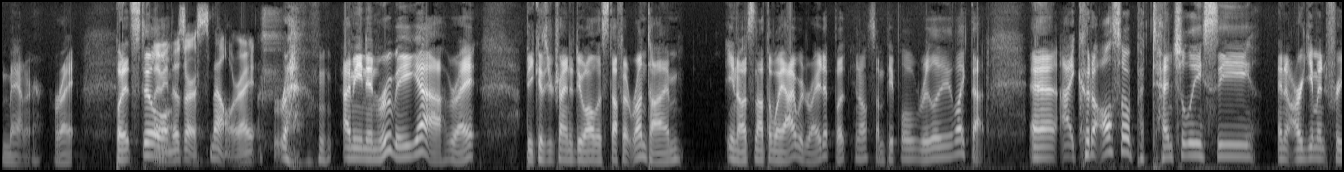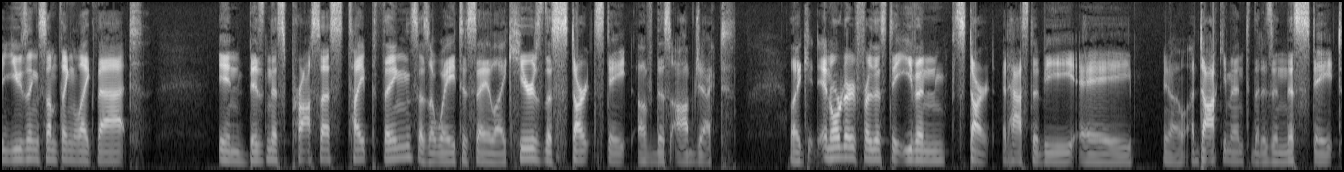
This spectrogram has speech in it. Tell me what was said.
manner, right? But it's still I mean, those are a smell, right? Right. I mean, in Ruby, yeah, right? Because you're trying to do all this stuff at runtime, you know, it's not the way I would write it, but you know, some people really like that. And I could also potentially see an argument for using something like that in business process type things as a way to say like here's the start state of this object. Like in order for this to even start, it has to be a you know a document that is in this state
